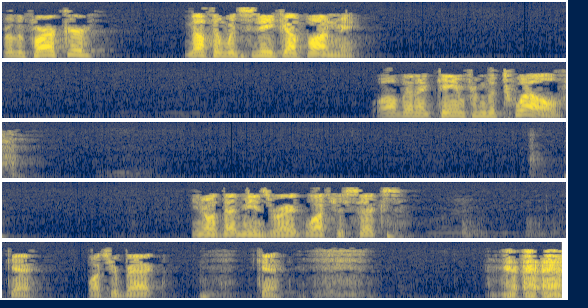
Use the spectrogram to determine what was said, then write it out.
Brother Parker, nothing would sneak up on me. Well, then it came from the 12. You know what that means, right? Watch your six. Okay. Watch your back. Okay.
